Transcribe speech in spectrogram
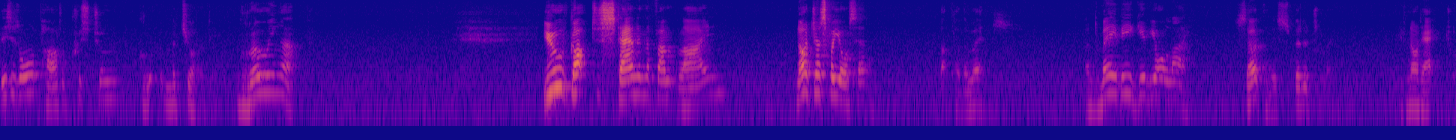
This is all part of Christian maturity, growing up. You've got to stand in the front line, not just for yourself, but for the rest. And maybe give your life, certainly spiritually, if not actually,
